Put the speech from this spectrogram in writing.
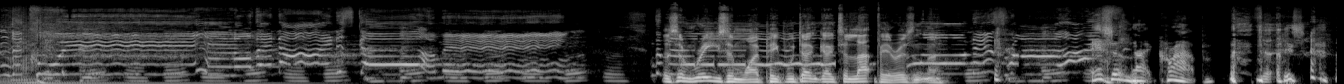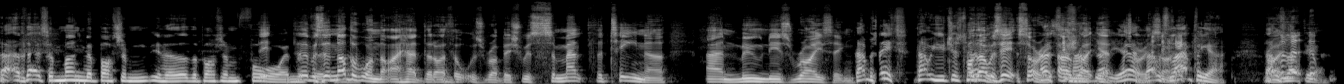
The queen of the night is coming. There's a reason why people don't go to Latvia, isn't there? Isn't that crap? It's- that, that's among the bottom, you know, the bottom four. It- in the there was another one that I had that I thought was rubbish. Was Samantha Tina and Moon is Rising. That was it. That was you just. Oh, heard that was it. Sorry. That's Oh, right, yeah, yeah. sorry, that was sorry. Latvia. That was Well, Latvia. the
